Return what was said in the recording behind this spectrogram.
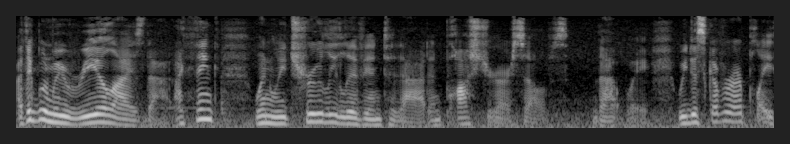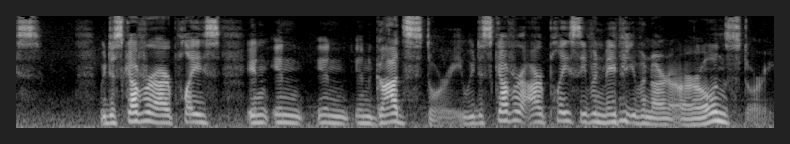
I think when we realize that, I think when we truly live into that and posture ourselves that way, we discover our place we discover our place in, in, in, in God's story. We discover our place, even maybe even our, our own story.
